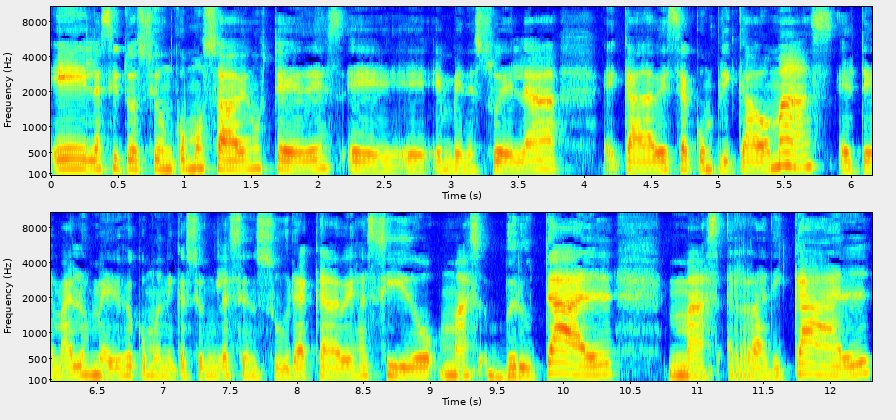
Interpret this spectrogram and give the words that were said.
Eh, la situación, como saben ustedes, eh, eh, en Venezuela cada vez se ha complicado más. El tema de los medios de comunicación y la censura cada vez ha sido más brutal, más radical.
